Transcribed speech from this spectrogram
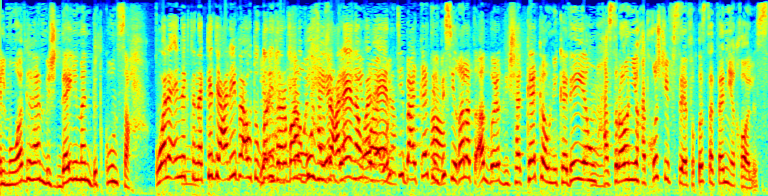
المواجهة مش دايما بتكون صح. ولا إنك تنكدي عليه بقى وتفضلي ضربه له بوز وزعلانة وقلقانة. وانت بعد كده تلبسي غلط أكبر دي شكاكه ونكديه ومحصراني وهتخشي في في قصة تانية خالص.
